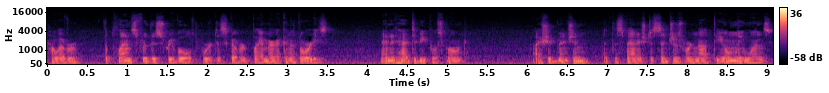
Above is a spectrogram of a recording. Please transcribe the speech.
However, the plans for this revolt were discovered by American authorities, and it had to be postponed. I should mention that the Spanish dissenters were not the only ones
